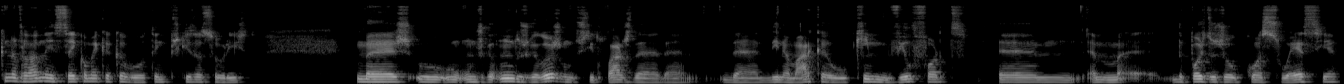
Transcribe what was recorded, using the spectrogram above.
que na verdade nem sei como é que acabou. Tenho que pesquisar sobre isto mas o, um, um, dos jogadores, um dos titulares da, da, da Dinamarca, o Kim Vilfort, um, depois do jogo com a Suécia,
